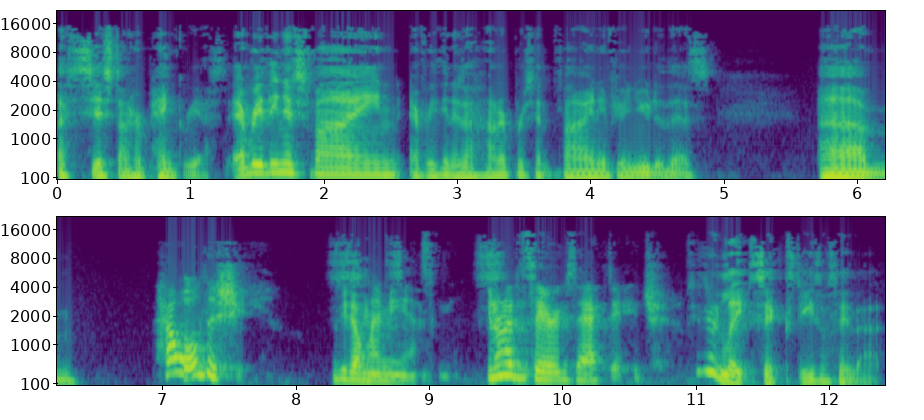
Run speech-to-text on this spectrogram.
a cyst on her pancreas. Everything is fine. Everything is hundred percent fine. If you're new to this, um, how old is she if you don't mind me asking you don't have to say her exact age she's in her late sixties. I'll say that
